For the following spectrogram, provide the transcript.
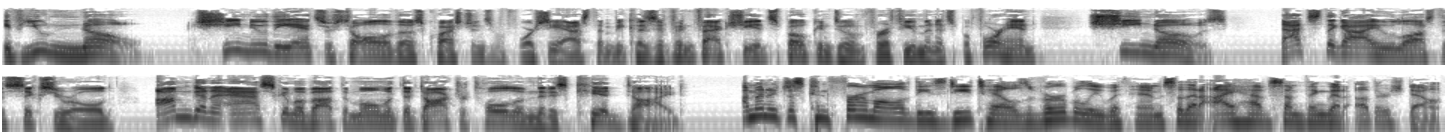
if you know she knew the answers to all of those questions before she asked them. Because if in fact she had spoken to him for a few minutes beforehand, she knows that's the guy who lost the six year old. I'm going to ask him about the moment the doctor told him that his kid died. I'm going to just confirm all of these details verbally with him so that I have something that others don't.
